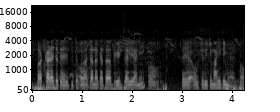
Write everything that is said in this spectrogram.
प्लॉट काढायच्या तयारीत होते पण हो. अचानक आता भेट झाली आणि हो. ते औषधीची माहिती मिळाली हो,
